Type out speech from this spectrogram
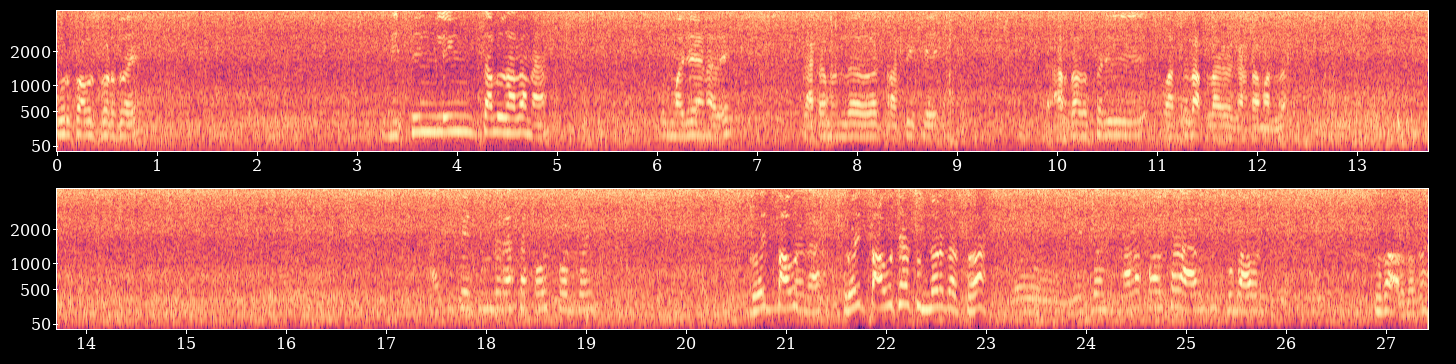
भरपूर पाऊस पडतोय. मिसिंग लिंक चालू झाला ना खूप मजा येणार आहे. घाटामधलं ट्रॅफिक आहे. अर्धा तास तरी वाचत आपला घाटामधला. अतिशय सुंदर असा पाऊस पडतोय. रोहित पाऊस रोहित पाऊस हा सुंदरच असतो हा. हो एकदम. मला पावसाळा हा ऋतू खूप आवडतो. खूप आवडतो का?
